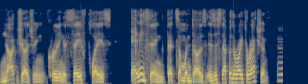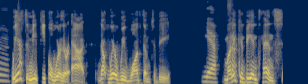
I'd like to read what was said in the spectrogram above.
not judging, creating a safe place. Anything that someone does is a step in the right direction. Mm. We have to meet people where they're at, not where we want them to be. Yeah. Money can be intense.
